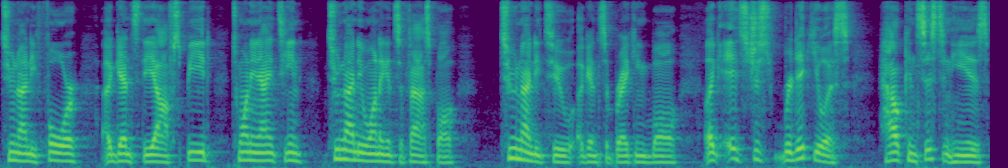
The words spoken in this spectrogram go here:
294 against the off speed, 2019, 291 against the fastball, 292 against the breaking ball. Like it's just ridiculous how consistent he is.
